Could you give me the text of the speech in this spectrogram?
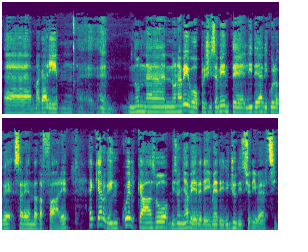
eh, magari mh, eh, non, eh, non avevo precisamente l'idea di quello che sarei andato a fare è chiaro che in quel caso bisogna avere dei metri di giudizio diversi.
